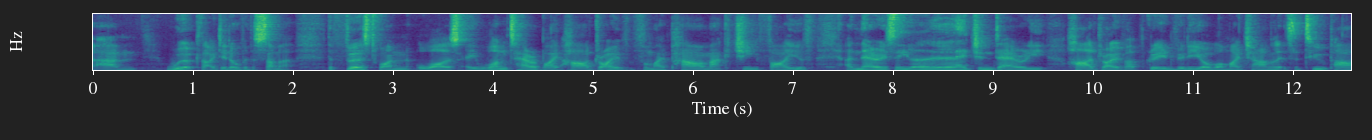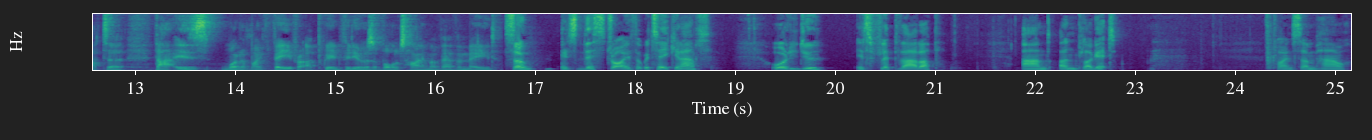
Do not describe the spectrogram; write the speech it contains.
um, work that I did over the summer. The first one was a one terabyte hard drive for my Power Mac G5, and there is a legendary hard drive upgrade video on my channel. It's a two parter. That is one of my favorite upgrade videos of all time I've ever made. So, it's this drive that we're taking out. All you do is flip that up and unplug it. Try and somehow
